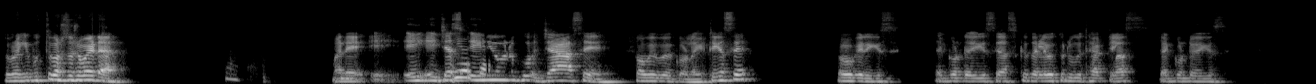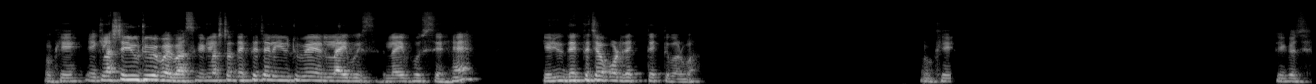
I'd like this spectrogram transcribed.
তোমরা কি বুঝতে পারছ সবাই এটা? মানে এই এই জাস্ট এই sir. নিয়মগুলো যা আছে সবই বই করা লাগে ঠিক আছে? ওকে ঠিক আছে। এক ঘণ্টা হয়ে গেছে আজকে তাহলে এতটুকু থাক ক্লাস এক ঘণ্টা হয়ে গেছে। ওকে এই ক্লাসটা ইউটিউবে পাইবা। আজকে ক্লাসটা দেখতে চাইলে ইউটিউবে লাইভ হইছে লাইভ হচ্ছে হ্যাঁ? কেউ যদি দেখতে চাও, পরে দেখতে পারবা। ওকে ঠিক আছে।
